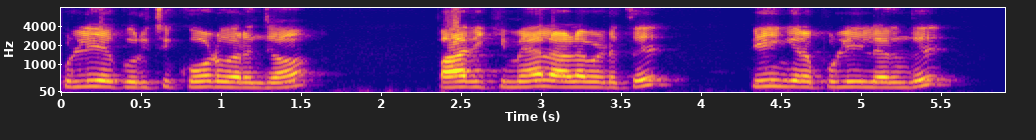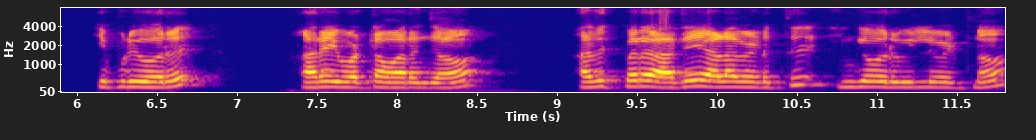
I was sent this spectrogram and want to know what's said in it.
புள்ளியை குறித்து கோடு வரைஞ்சோம். பாதிக்கு மேலே அளவெடுத்து பீங்கிற புள்ளியிலேருந்து இப்படி ஒரு அரை வட்டம் வரைஞ்சோம். அதுக்கு பிறகு அதே அளவெடுத்து இங்கே ஒரு வில்லு வெட்டினோம்.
